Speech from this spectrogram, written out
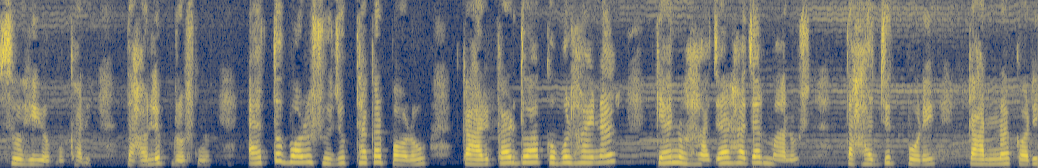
সহি ও বুখারি। তাহলে প্রশ্ন, এত বড় সুযোগ থাকার পরও কার কার দোয়া কবুল হয় না? কেন হাজার হাজার মানুষ তাহাজ্জুদ পড়ে, কান্না করে,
